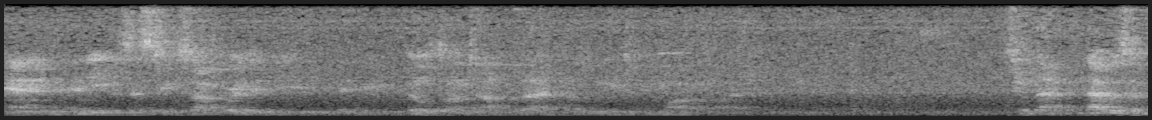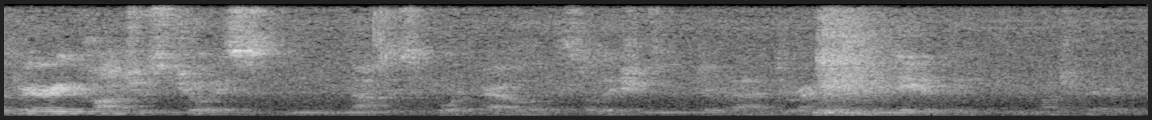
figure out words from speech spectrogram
and any existing software that you, that you built on top of that doesn't need to be modified. So that, that was a very conscious choice, not to support parallel installation uh, directly, natively in modularity.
